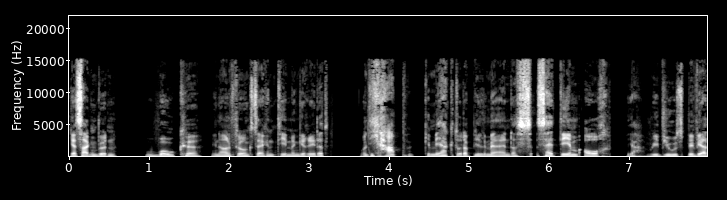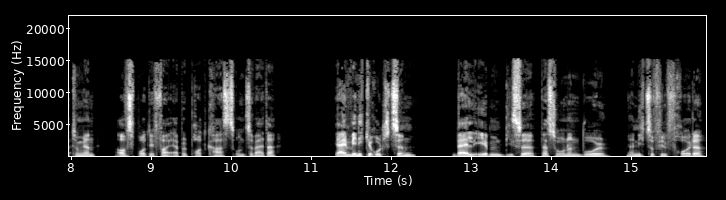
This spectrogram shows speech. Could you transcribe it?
ja sagen würden, woke, in Anführungszeichen, Themen geredet. Und ich habe gemerkt oder bilde mir ein, dass seitdem auch ja, Reviews, Bewertungen auf Spotify, Apple Podcasts und so weiter ja ein wenig gerutscht sind, weil eben diese Personen wohl ja nicht so viel Freude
